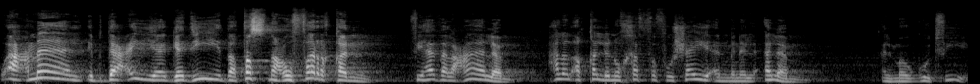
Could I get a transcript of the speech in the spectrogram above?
وأعمال إبداعية جديدة تصنع فرقا في هذا العالم. على الأقل نخفف شيئا من الألم الموجود فيه.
